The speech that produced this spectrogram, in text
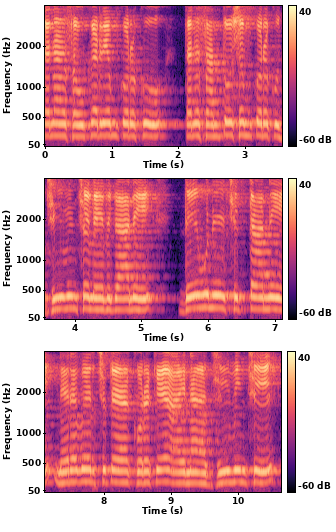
తన సౌకర్యం కొరకు తన సంతోషం కొరకు జీవించలేదు కానీ దేవుని చిత్తాన్ని నెరవేర్చుట కొరకే ఆయన జీవించి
